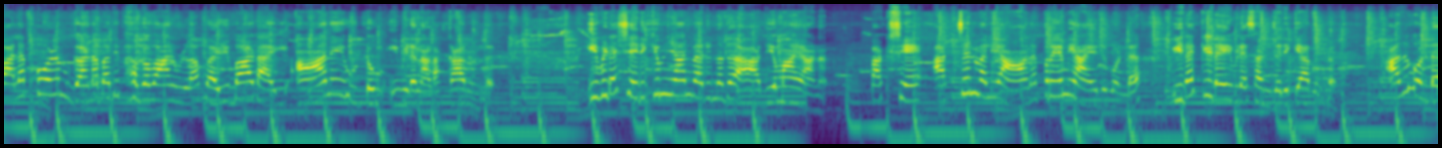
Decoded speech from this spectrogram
പലപ്പോഴും ഗണപതി ഭഗവാനുള്ള വഴിപാടായി ആനയൂട്ടും ഇവിടെ നടക്കാറുണ്ട്. ഇവിടെ ശരിക്കും ഞാൻ വരുന്നത് ആദ്യമായാണ്. പക്ഷേ അച്ഛൻ വലിയ ആനപ്രേമി ആയതുകൊണ്ട് ഇടയ്ക്കിടെ ഇവിടെ സഞ്ചരിക്കാറുണ്ട്. അതുകൊണ്ട്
